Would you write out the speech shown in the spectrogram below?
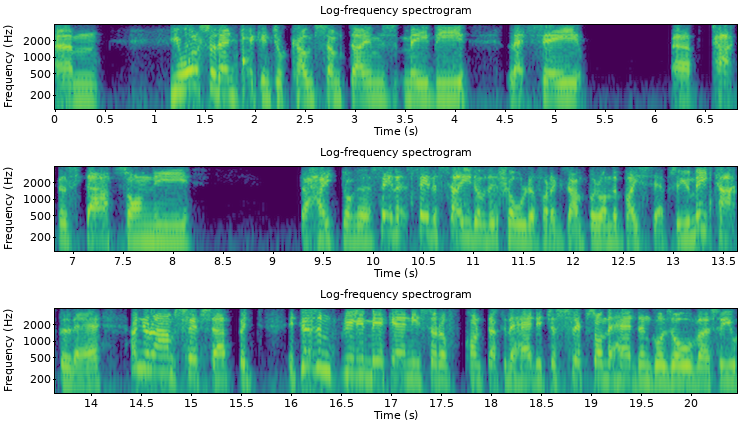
Um, you also then take into account sometimes maybe, let's say, uh, tackle starts on the the height of the say say the side of the shoulder, for example, on the bicep. So you may tackle there, and your arm slips up, but it doesn't really make any sort of contact with the head. It just slips on the head and goes over. So you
